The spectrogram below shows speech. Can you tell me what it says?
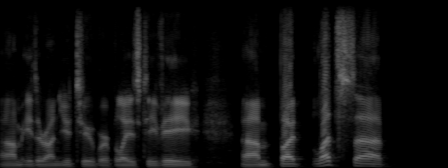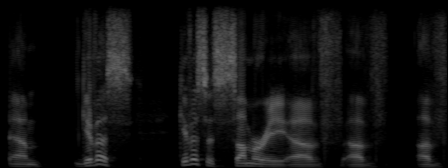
um, either on YouTube or Blaze TV. Um, but let's uh, um, give us give us a summary of of of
